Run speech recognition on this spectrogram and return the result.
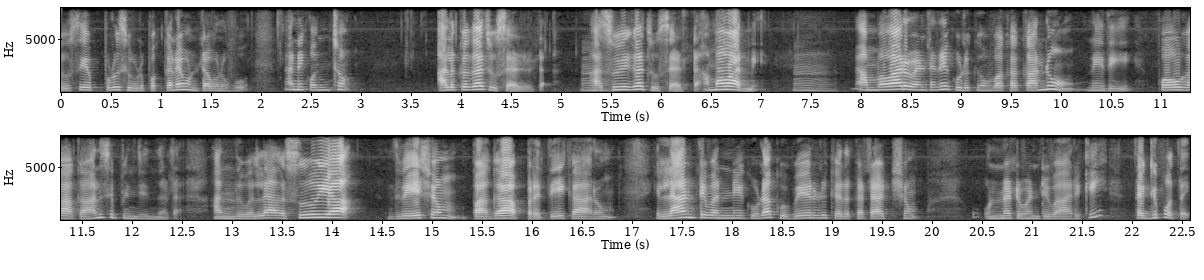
చూసి ఎప్పుడు శివుడు పక్కనే ఉంటావు నువ్వు అని కొంచెం అలకగా చూశాడట. అసూయగా చూశాడట అమ్మవారిని. మ్మ్. అమ్మవారు వెంటనే కుడికి ఒక కన్ను నీది పోవుగాక అని చెప్పించిందట అందువల్ల అసూయ ద్వేషం పగ ప్రతీకారం ఇలాంటివన్నీ కూడా కుబేరుడి కటాక్షం ఉన్నటువంటి వారికి తగ్గిపోతాయి.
